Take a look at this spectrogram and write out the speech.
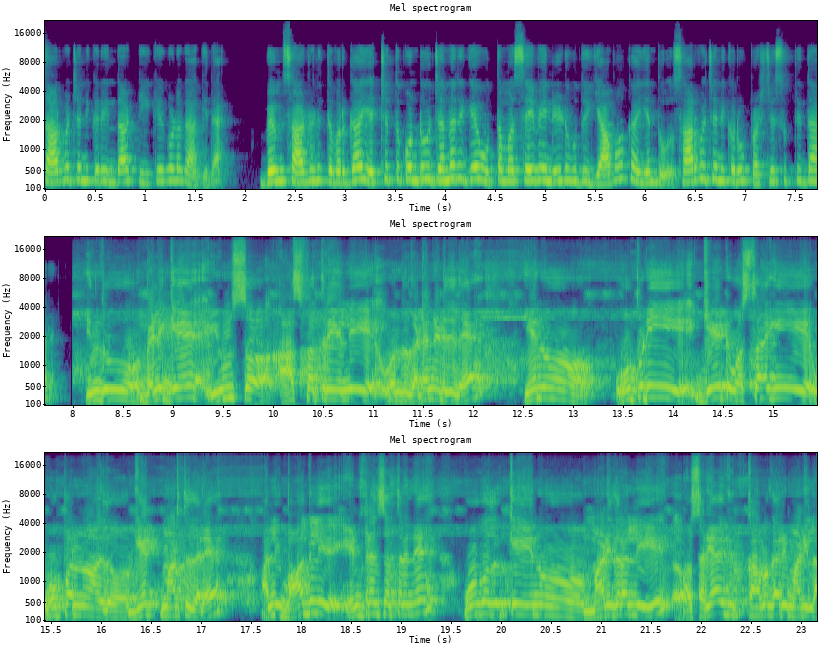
ಸಾರ್ವಜನಿಕರಿಂದ ಟೀಕೆಗೊಳಗಾಗಿದೆ. ಬಿಮ್ಸ್ ಆಡಳಿತ ವರ್ಗ ಎಚ್ಚೆತ್ತುಕೊಂಡು ಜನರಿಗೆ ಉತ್ತಮ ಸೇವೆ ನೀಡುವುದು ಯಾವಾಗ ಎಂದು ಸಾರ್ವಜನಿಕರು ಪ್ರಶ್ನಿಸುತ್ತಿದ್ದಾರೆ. ಇಂದು ಬೆಳಿಗ್ಗೆ ವಿಮ್ಸ್ ಆಸ್ಪತ್ರೆಯಲ್ಲಿ ಒಂದು ಘಟನೆ ನಡೆದಿದೆ. ಏನು ಓಪಡಿ ಗೇಟ್ ಹೊಸದಾಗಿ ಓಪನ್ ಗೇಟ್ ಮಾಡ್ತಿದ್ದಾರೆ. ಅಲ್ಲಿ ಬಾಗಿಲಿ ಎಂಟ್ರೆನ್ಸ್ ಹತ್ರನೇ ಹೋಗೋದಕ್ಕೆ ಏನು ಮಾಡಿದ್ರಲ್ಲಿ ಸರಿಯಾಗಿ ಕಾಮಗಾರಿ ಮಾಡಿಲ್ಲ.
